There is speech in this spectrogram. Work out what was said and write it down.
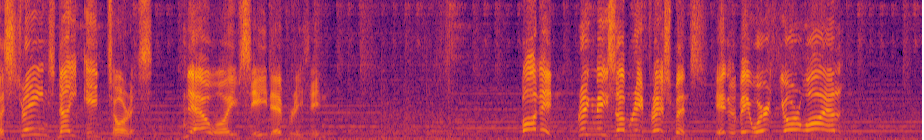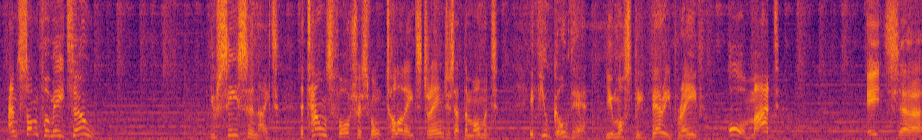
A strange night in Taurus. Now I've seen everything. Bonin, bring me some refreshments. It'll be worth your while. And some for me too. You see, Sir Knight, the town's fortress won't tolerate strangers at the moment. If you go there, you must be very brave. Or mad. It's, uh,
